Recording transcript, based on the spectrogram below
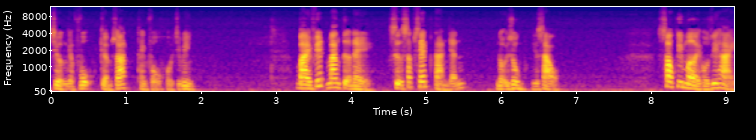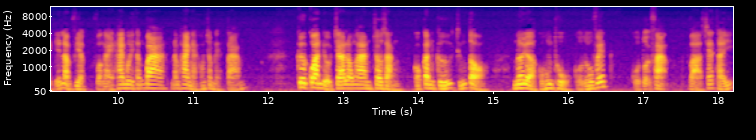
trường nghiệp vụ kiểm soát thành phố Hồ Chí Minh. Bài viết mang tựa đề Sự sắp xếp tàn nhẫn, nội dung như sau. Sau khi mời Hồ Duy Hải đến làm việc vào ngày 20 tháng 3 năm 2008, cơ quan điều tra Long An cho rằng có căn cứ chứng tỏ nơi ở của hung thủ có dấu vết của tội phạm và xét thấy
